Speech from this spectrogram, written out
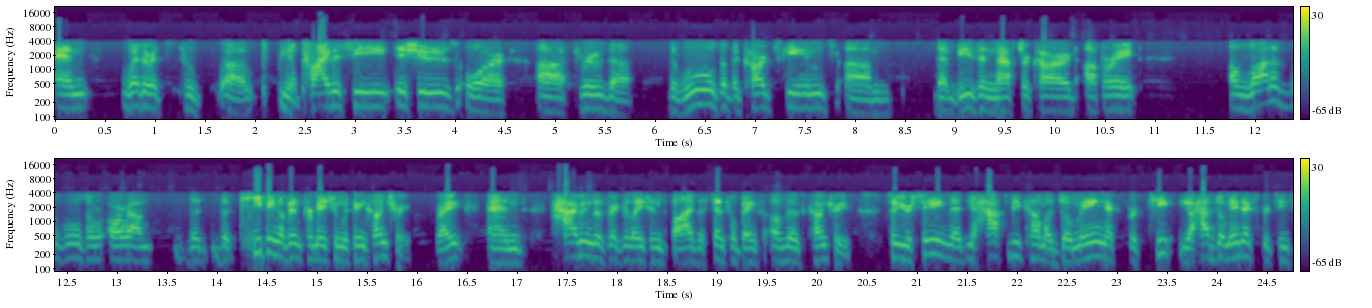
and whether it's through uh, you know privacy issues or uh, through the the rules of the card schemes um, that Visa and Mastercard operate, a lot of the rules are, are around the, the keeping of information within country, right? And having those regulations by the central banks of those countries. So you're seeing that you have to become a domain expertise, you have domain expertise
